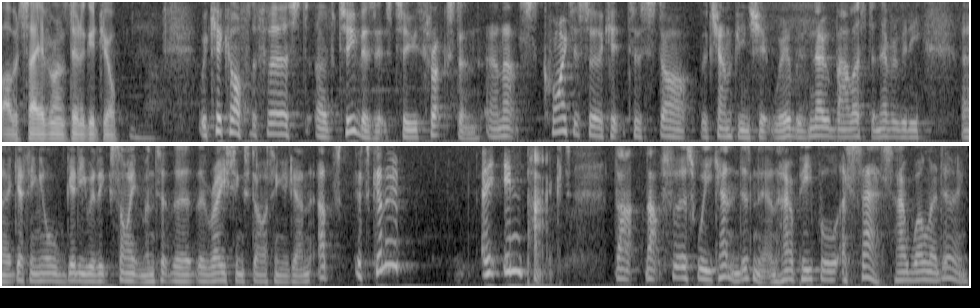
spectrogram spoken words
I would say everyone's doing a good job. We kick off the first of two visits to Thruxton, and that's quite a circuit to start the championship with, with no ballast and everybody uh, getting all giddy with excitement at the, the racing starting again. That's, it's going to impact that, that first weekend, isn't it, and how people assess how well they're doing.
